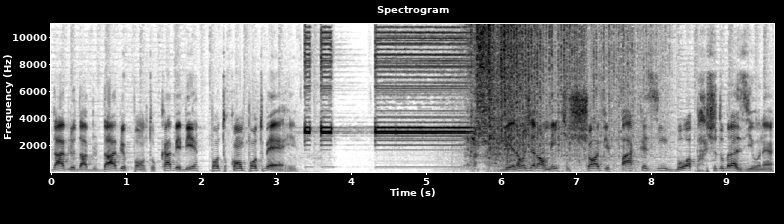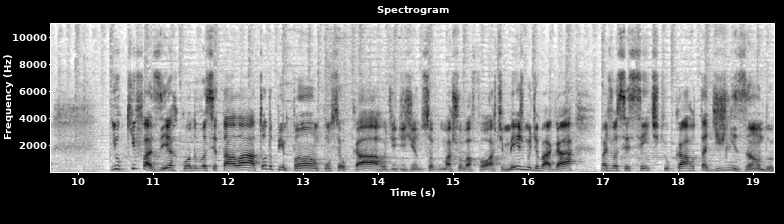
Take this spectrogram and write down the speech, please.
www.kbb.com.br. Verão geralmente chove pacas em boa parte do Brasil, né? E o que fazer quando você está lá todo pimpão com seu carro, dirigindo sob uma chuva forte, mesmo devagar, mas você sente que o carro está deslizando,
